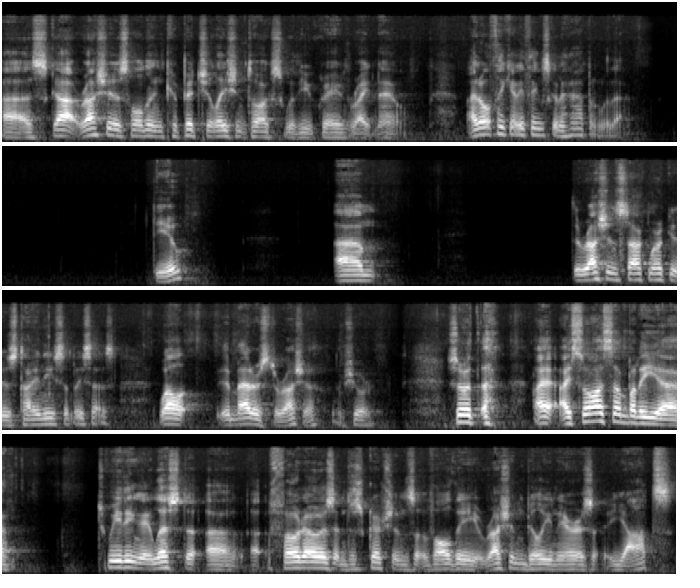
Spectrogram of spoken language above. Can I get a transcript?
Uh, Scott, Russia is holding capitulation talks with Ukraine right now. I don't think anything's going to happen with that. Do you? Um, the Russian stock market is tiny, somebody says. Well, it matters to Russia, I'm sure. So the, I, I, saw somebody uh, tweeting a list of uh, uh, photos and descriptions of all the Russian billionaires' yachts,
